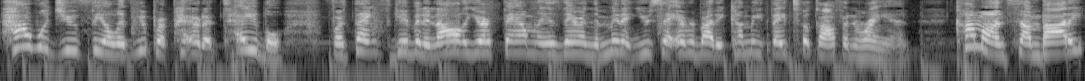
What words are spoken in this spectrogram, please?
How would you feel if you prepared a table for Thanksgiving and all of your family is there and the minute you say everybody come eat, they took off and ran? Come on, somebody.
